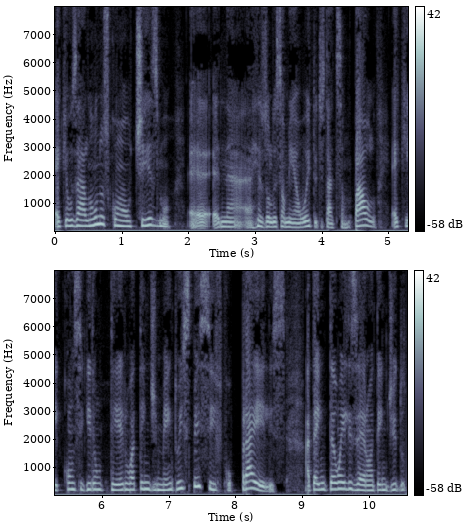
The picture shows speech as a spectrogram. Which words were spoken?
é que os alunos com autismo, eh, na Resolução 68 do Estado de São Paulo, é que conseguiram ter o atendimento específico para eles. Até então, eles eram atendidos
